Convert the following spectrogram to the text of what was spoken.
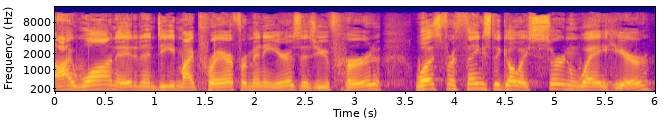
I wanted, and indeed my prayer for many years, as you've heard, was for things to go a certain way here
